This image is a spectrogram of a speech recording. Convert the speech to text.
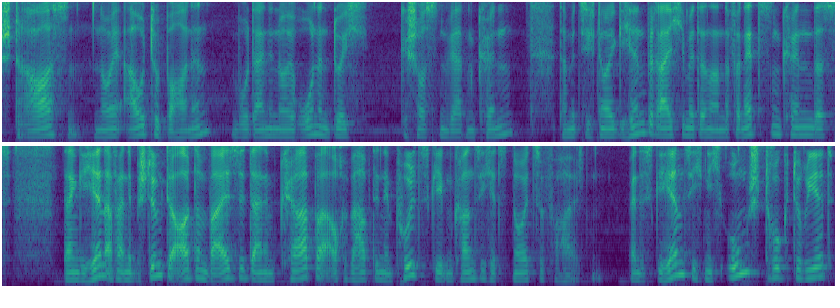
Straßen, neue Autobahnen, wo deine Neuronen durchgeschossen werden können, damit sich neue Gehirnbereiche miteinander vernetzen können, dass dein Gehirn auf eine bestimmte Art und Weise deinem Körper auch überhaupt den Impuls geben kann, sich jetzt neu zu verhalten. Wenn das Gehirn sich nicht umstrukturiert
